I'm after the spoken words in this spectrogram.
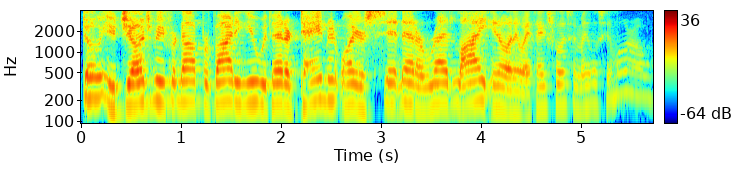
Don't you judge me for not providing you with entertainment while you're sitting at a red light? You know, anyway, thanks for listening. Maybe we'll see you tomorrow.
